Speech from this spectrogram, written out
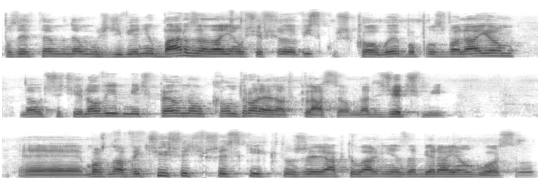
pozytywnemu zdziwieniu bardzo dają się w środowisku szkoły, bo pozwalają nauczycielowi mieć pełną kontrolę nad klasą, nad dziećmi. E, można wyciszyć wszystkich, którzy aktualnie zabierają głosu.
